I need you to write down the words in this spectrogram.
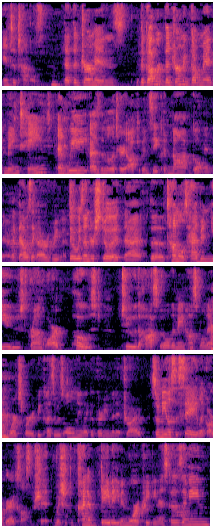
into tunnels hmm. that the Germans, the government, the German government maintained, and we as the military occupancy could not go in there. Like that was like our agreement. So it was understood that the tunnels had been used from our post to the hospital, the main hospital there in Würzburg, because it was only like a 30 minute drive. So, needless to say, like our barracks saw some shit, which kind of gave it even more creepiness, because I mean,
